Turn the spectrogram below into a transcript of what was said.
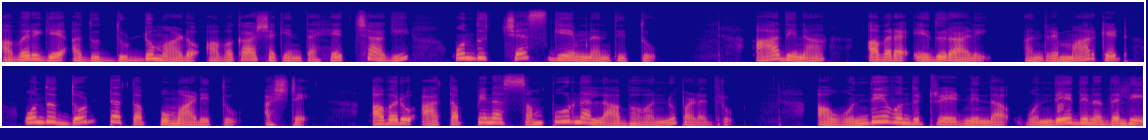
ಅವರಿಗೆ ಅದು ದುಡ್ಡು ಮಾಡೋ ಅವಕಾಶಕ್ಕಿಂತ ಹೆಚ್ಚಾಗಿ ಒಂದು ಚೆಸ್ ಗೇಮ್ನಂತಿತ್ತು. ಆ ದಿನ ಅವರ ಎದುರಾಳಿ, ಅಂದ್ರೆ ಮಾರ್ಕೆಟ್, ಒಂದು ದೊಡ್ಡ ತಪ್ಪು ಮಾಡಿತ್ತು ಅಷ್ಟೇ. ಅವರು ಆ ತಪ್ಪಿನ ಸಂಪೂರ್ಣ ಲಾಭವನ್ನು ಪಡೆದ್ರು. ಆ ಒಂದೇ ಒಂದು ಟ್ರೇಡ್ನಿಂದ ಒಂದೇ ದಿನದಲ್ಲಿ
